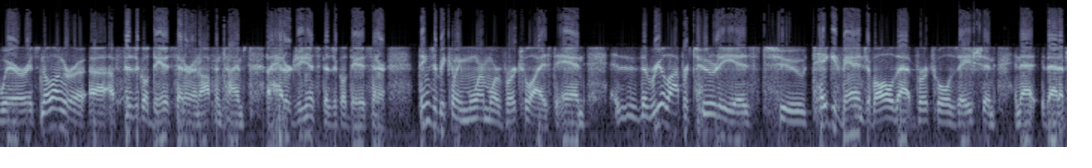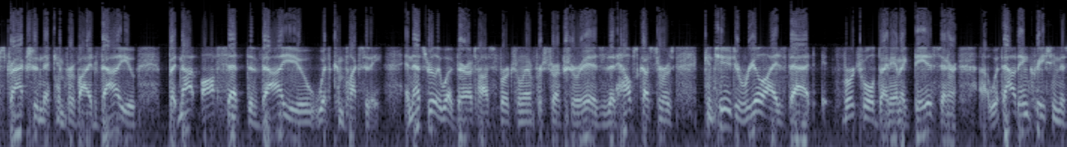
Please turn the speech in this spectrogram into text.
where it's no longer a, a physical data center and oftentimes a heterogeneous physical data center. Things are becoming more and more virtualized, and the real opportunity is to take advantage of all that virtualization and that that abstraction that can provide value, but not offset the value with complexity. And that's really what Veritas Virtual Infrastructure is, is it helps customers continue to realize that virtual dynamic data center uh, without increasing the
